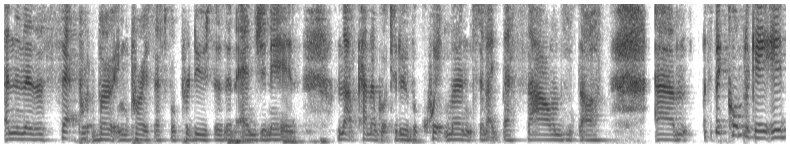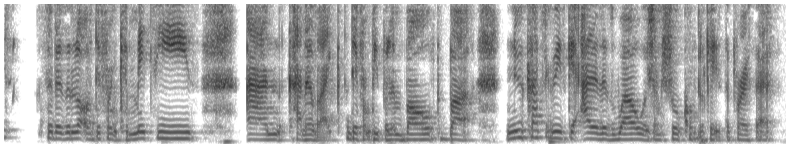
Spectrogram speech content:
And then there's a separate voting process for producers and engineers. And that's kind of got to do with equipment, so like best sounds and stuff. Um, it's a bit complicated. So there's a lot of different committees and kind of like different people involved, but new categories get added as well, which I'm sure complicates the process.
